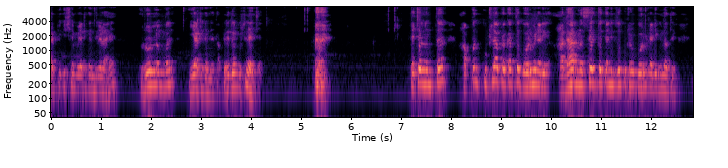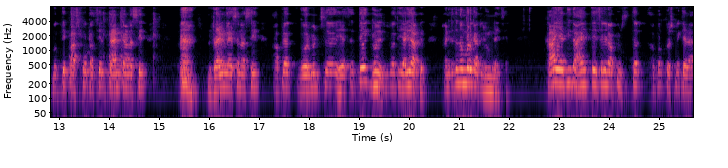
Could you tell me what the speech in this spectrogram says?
application number या ठिकाणी दिलेला आहे. रोल नंबर या ठिकाणी आपल्याला हे दोन गोष्टी लिहायच्या आहेत. त्याच्यानंतर आपण कुठल्या प्रकारचं गव्हर्नमेंट आयडी आधार नसेल तर त्यांनी जो कुठला गव्हर्नमेंट आयडी घेऊन जाते मग ते पासपोर्ट असेल पॅन कार्ड असेल ड्रायव्हिंग लायसन असेल आपल्या गव्हर्नमेंटचं हे असेल ते घेऊन येते ते यादी दाखवेल. आणि त्याचा नंबर काय लिहून द्यायचा आहे. काय यादीत आहेत ते सगळे डॉक्युमेंट्स तर आपण प्रश्न केला.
